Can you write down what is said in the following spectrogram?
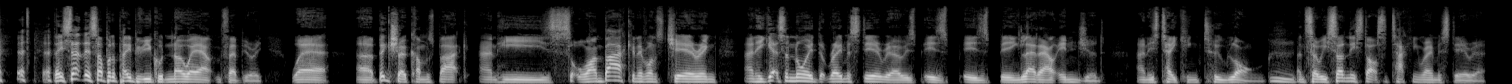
they set this up at a pay per view called No Way Out in February, where uh, Big Show comes back and he's, oh, I'm back, and everyone's cheering, and he gets annoyed that Rey Mysterio is is is being led out injured and is taking too long, and so he suddenly starts attacking Rey Mysterio.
